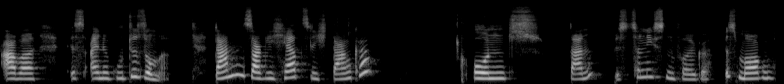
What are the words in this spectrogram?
aber ist eine gute Summe. Dann sage ich herzlich danke und dann bis zur nächsten Folge. Bis morgen.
